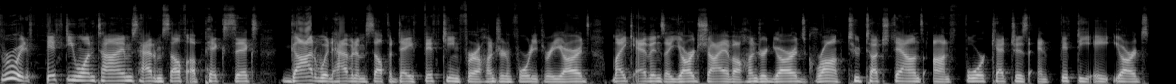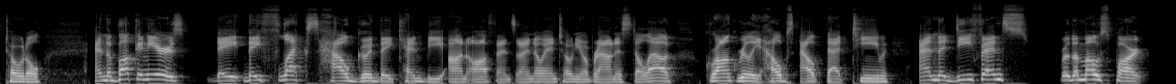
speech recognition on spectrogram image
threw it 51 times, had himself a pick six. Godwin having himself a day, 15 for 143 yards. Mike Evans, a yard shy of 100 yards. Gronk, two touchdowns on four catches and 58 yards total. And the Buccaneers, they they flex how good they can be on offense. And I know Antonio Brown is still out. Gronk really helps out that team. And the defense, for the most part,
